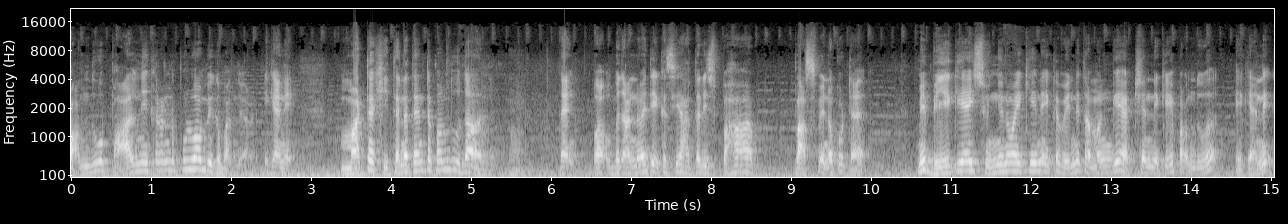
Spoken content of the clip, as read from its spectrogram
පන්දුව පාලනය කරන්න පුළුවන් වේග පන්දයාට එකනේ මට හිතන තැන්ට පන්දුව දාන්න. දැන් ඔබ දන්න ඇති එකසිය හතලිස් පහ ප්ලස් වෙනකොට මේ වේගයයි ස්විංගෙනවයි කියන එක වෙන්න තමන්ගේ ඇක්ෂන් එකේ පන්දුව ඒඇන්නේ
